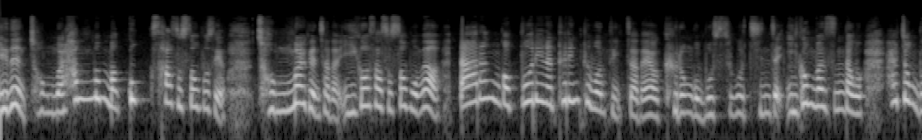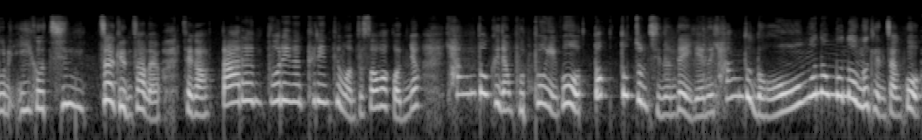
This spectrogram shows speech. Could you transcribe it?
얘는 정말 한 번만 꼭 사서 써보세요. 정말 괜찮아. 이거 사서 써보면 다른 거 뿌리는 트리트먼트 있잖아요. 그런 거 못 쓰고 진짜 이것만 쓴다고 할 정도로 이거 진짜 괜찮아요. 제가 다른 뿌리는 트리트먼트 써봤거든요. 향도 그냥 보통이고 떡도 좀 지는데 얘는 향도 너무너무너무 괜찮고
